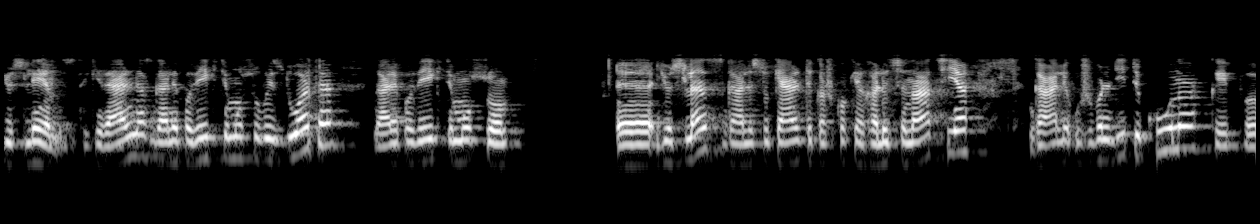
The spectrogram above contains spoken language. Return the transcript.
jūslėms. Taigi velnės gali paveikti mūsų vaizduotę, gali paveikti mūsų e, jūslės, gali sukelti kažkokią halucinaciją, gali užvaldyti kūną, kaip e,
